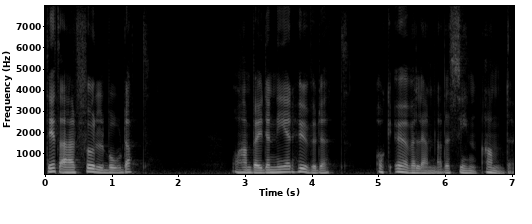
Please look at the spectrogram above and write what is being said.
det är fullbordat. Och han böjde ner huvudet och överlämnade sin ande.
